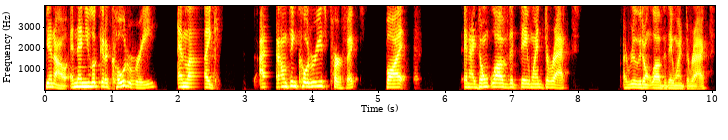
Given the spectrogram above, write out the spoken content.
you know, and then you look at a Coterie and like, I don't think Coterie is perfect, but, and I don't love that they went direct. I really don't love that they went direct,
